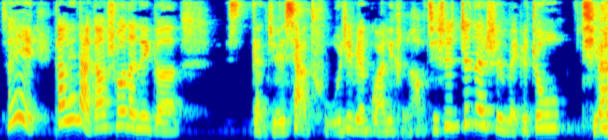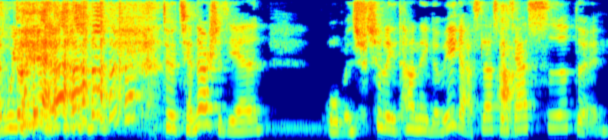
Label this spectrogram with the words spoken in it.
所以，刚琳达刚说的那个感觉，下图这边管理很好。其实真的是每个州挺不一样。就前段时间，我们去了一趟那个 Vegas 拉斯维加斯，对。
